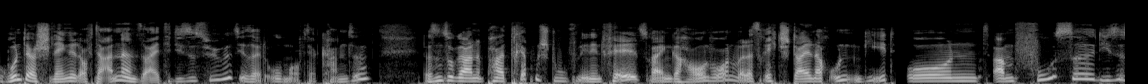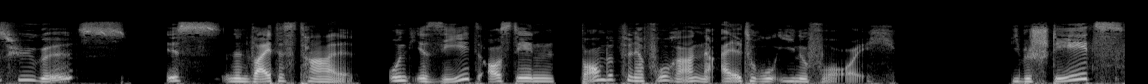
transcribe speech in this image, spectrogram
runterschlängelt auf der anderen Seite dieses Hügels. Ihr seid oben auf der Kante. Da sind sogar ein paar Treppenstufen in den Fels reingehauen worden, weil das recht steil nach unten geht. Und am Fuße dieses Hügels ist ein weites Tal. Und ihr seht aus den Baumwipfeln hervorragend eine alte Ruine vor euch. Die besteht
